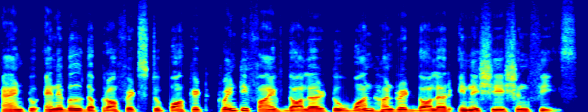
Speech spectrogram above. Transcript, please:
and to enable the prophets to pocket $25 to $100 initiation fees.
